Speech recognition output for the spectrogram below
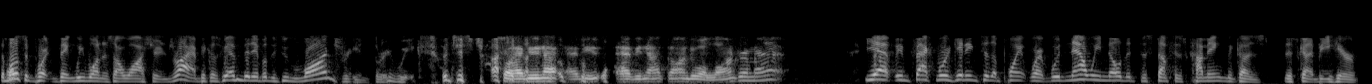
the most important thing we want is our washer and dryer because we haven't been able to do laundry in three weeks. We're just trying So have you not have you have you not gone to a laundromat? Yeah, in fact, we're getting to the point where we, now we know that the stuff is coming because it's going to be here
